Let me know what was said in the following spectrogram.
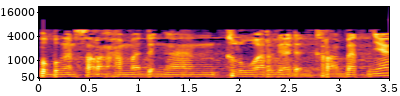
hubungan seorang hamba dengan keluarga dan kerabatnya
